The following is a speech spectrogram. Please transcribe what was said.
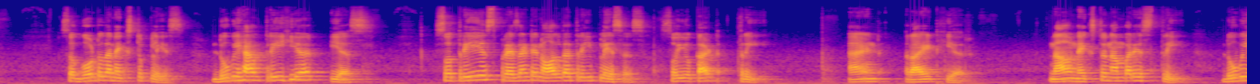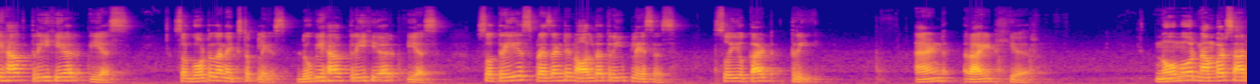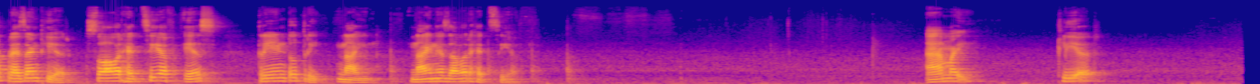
So go to the next place. Do we have 3 here? Yes. So 3 is present in all the 3 places. So you cut 3 and write here. Now next number is 3. Do we have 3 here? Yes. So go to the next place. Do we have 3 here? Yes. So 3 is present in all the 3 places. So you cut 3 and write here. No more numbers are present here. So our HCF is 3 into 3, 9. 9 is our HCF. Am I clear?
